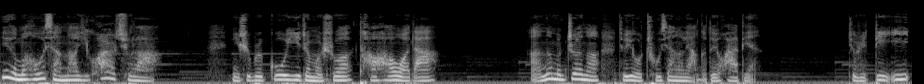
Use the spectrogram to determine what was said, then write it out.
你怎么和我想到一块儿去了？你是不是故意这么说讨好我的？啊，那么这呢，就又出现了两个对话点，就是第一，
